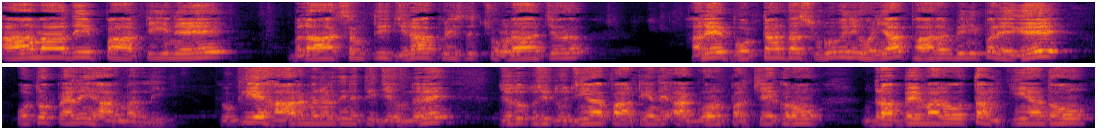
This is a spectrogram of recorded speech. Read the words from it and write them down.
ਆਮ ਆਦਮੀ ਪਾਰਟੀ ਨੇ ਬਲਾਕ ਸੰਮਤੀ ਜ਼ਿਲ੍ਹਾ ਪ੍ਰੀਸ਼ਦ ਚੋਣਾਂ 'ਚ ਹਲੇ ਵੋਟਾਂ ਤਾਂ ਸ਼ੁਰੂ ਵੀ ਨਹੀਂ ਹੋਈਆਂ, ਫਾਰਮ ਵੀ ਨਹੀਂ ਭਰੇ ਗਏ, ਉਹ ਤੋਂ ਪਹਿਲਾਂ ਹੀ ਹਾਰ ਮੰਨ ਲਈ। ਕਿਉਂਕਿ ਇਹ ਹਾਰ ਮੰਨਣ ਦੇ ਨਤੀਜੇ ਹੁੰਦੇ ਨੇ। ਜਦੋਂ ਤੁਸੀਂ ਦੂਜੀਆਂ ਪਾਰਟੀਆਂ ਦੇ ਆਗੂਆਂ ਨੂੰ ਪਰਚੇ ਕਰੋ, ਡਰਾਬੇ ਮਾਰੋ, ਧਮਕੀਆਂ ਦਿਓ,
